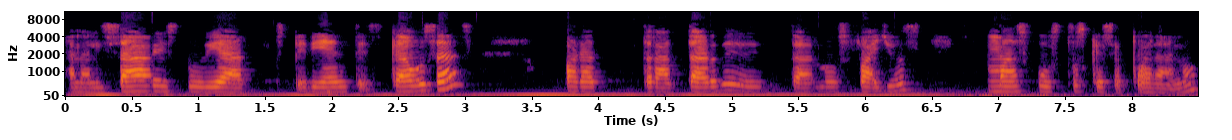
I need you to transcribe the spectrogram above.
analizar, estudiar expedientes, causas para tratar de dar los fallos más justos que se pueda, ¿no?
